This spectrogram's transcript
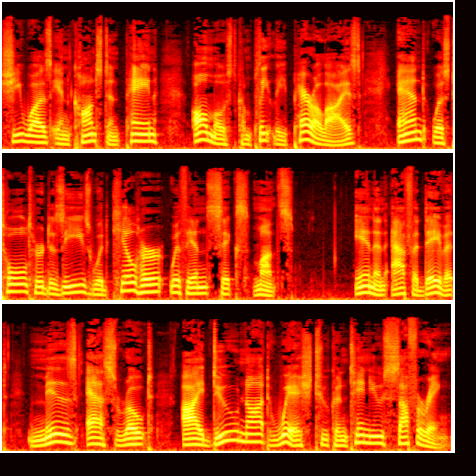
She was in constant pain, almost completely paralyzed, and was told her disease would kill her within six months. In an affidavit, Ms. S wrote, I do not wish to continue suffering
